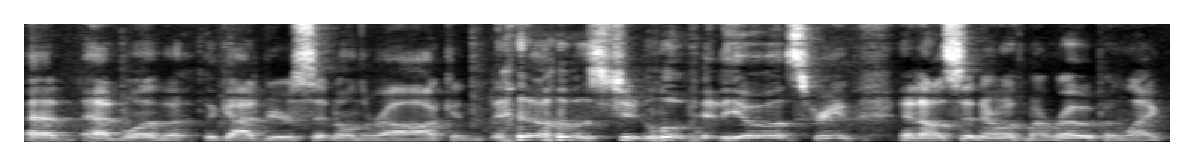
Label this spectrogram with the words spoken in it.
i had had one of the, the guide beers sitting on the rock and i was shooting a little video upstream and i was sitting there with my rope and like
